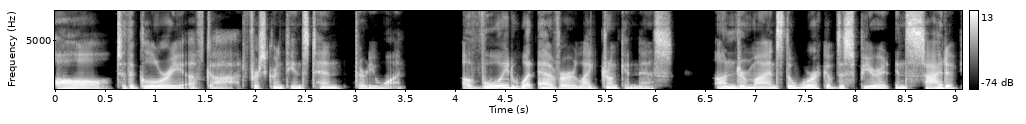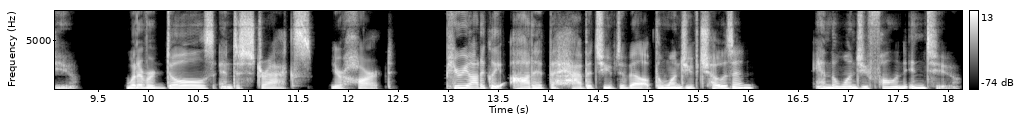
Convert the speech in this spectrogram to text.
all to the glory of God. 1 Corinthians 10 31. Avoid whatever, like drunkenness, undermines the work of the Spirit inside of you, whatever dulls and distracts your heart. Periodically audit the habits you've developed, the ones you've chosen and the ones you've fallen into,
